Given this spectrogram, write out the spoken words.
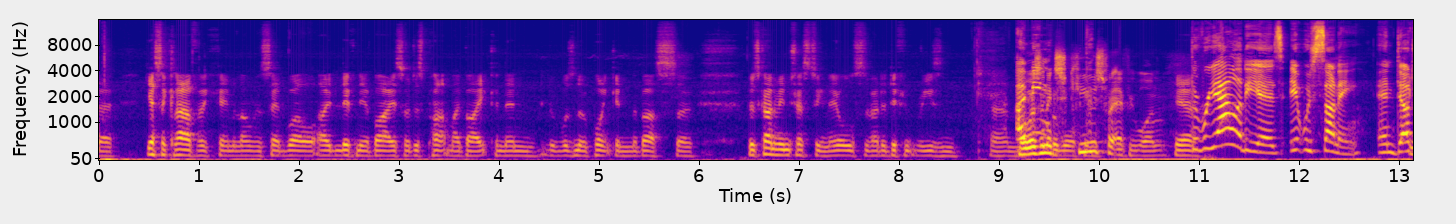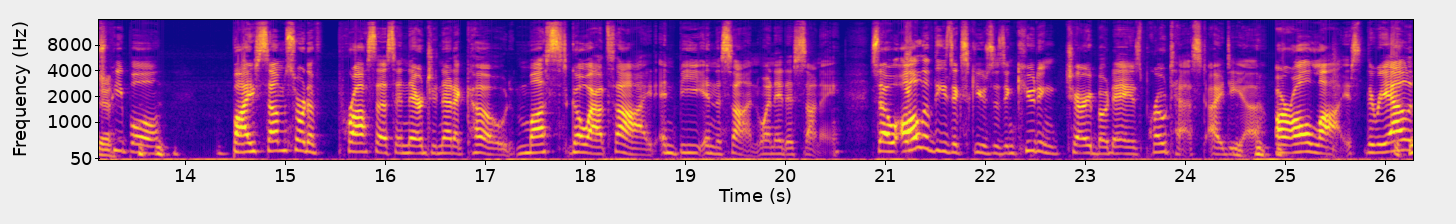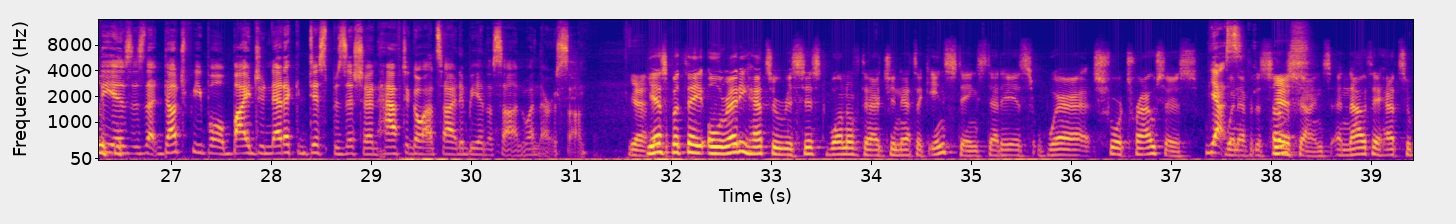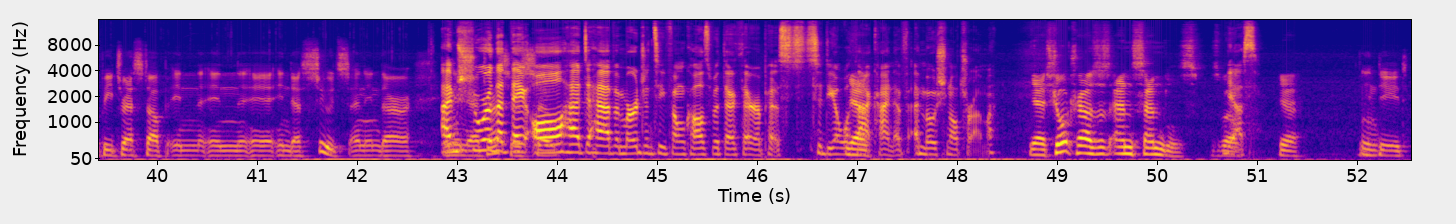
uh, a Klaver came along and said, "Well, I live nearby, so I just parked my bike, and then there was no point getting the bus." So. it was kind of interesting. They all sort of had a different reason. Um, I There was an mean- for walking. excuse for everyone. Yeah. The reality is, it was sunny, and Dutch Yeah. people, by some sort of process in their genetic code, must go outside and be in the sun when it is sunny. So all of these excuses, including Thierry Baudet's protest idea, are all lies. The reality is, is that Dutch people, by genetic disposition, have to go outside and be in the sun when there is sun. Yeah. Yes, but they already had to resist one of their genetic instincts, that is, wear short trousers Yes. whenever the sun Yes. shines, and now they had to be dressed up in in uh, in their suits and in their. I'm in their sure that they so- all had to have emergency phone calls with their therapists to deal with Yeah. that kind of emotional trauma. Yeah, short trousers and sandals as well. Yes. Yeah. Indeed.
